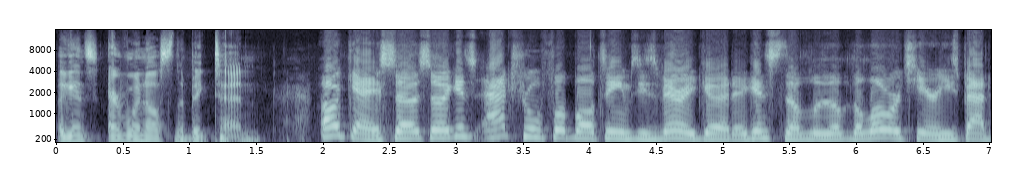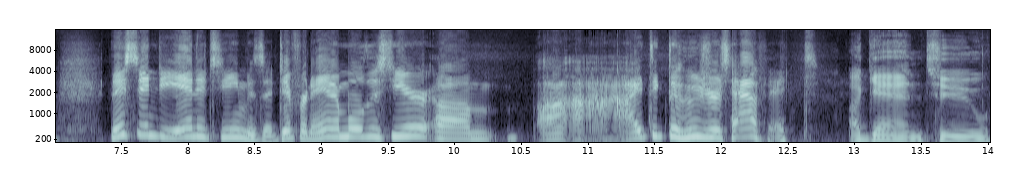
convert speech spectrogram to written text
against everyone else in the Big Ten. Okay, so so against actual football teams, he's very good. Against the the, the lower tier, he's bad. This Indiana team is a different animal this year. Um, I, I think the Hoosiers have it. again to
